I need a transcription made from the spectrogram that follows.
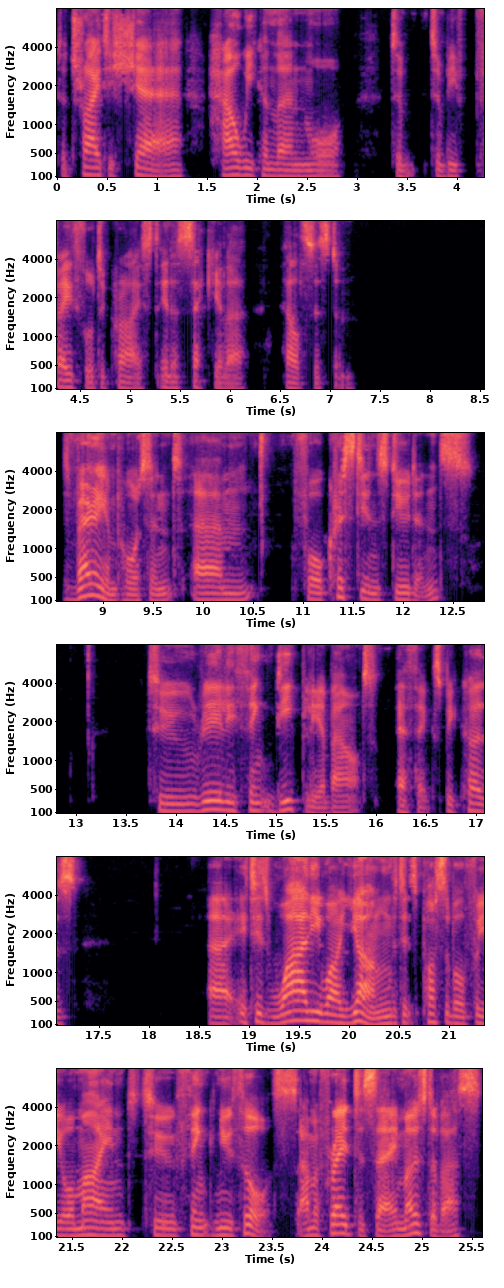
to try to share how we can learn more to to be faithful to Christ in a secular health system. It's very important um, for Christian students to really think deeply about ethics because uh, it is while you are young that it's possible for your mind to think new thoughts. I'm afraid to say most of us,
